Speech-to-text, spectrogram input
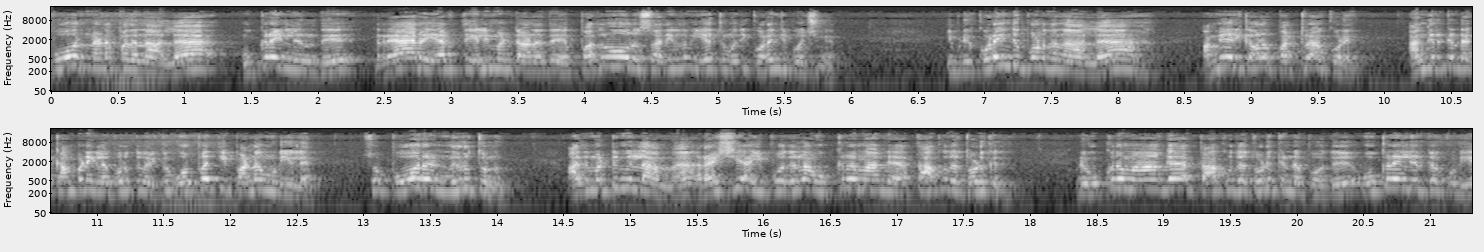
போர் நடப்பதனால உக்ரைன்லேருந்து ரேர் எர்த் எலிமெண்ட் ஆனது பதினோரு சதவீதம் ஏற்றுமதி குறைஞ்சி போச்சுங்க. இப்படி குறைந்து போனதுனால அமெரிக்காவில் பற்றாக்குறை. அங்கே இருக்கின்ற கம்பெனிகளை பொறுத்த வரைக்கும் உற்பத்தி பண்ண முடியல. ஸோ போரை நிறுத்தணும். அது மட்டும் இல்லாமல் ரஷ்யா இப்போதெல்லாம் உக்கிரமாக தாக்குதல் தொடுக்குது. இப்படி உக்கிரமாக தாக்குதல் தொடுக்கின்ற போது உக்ரைனில் இருக்கக்கூடிய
